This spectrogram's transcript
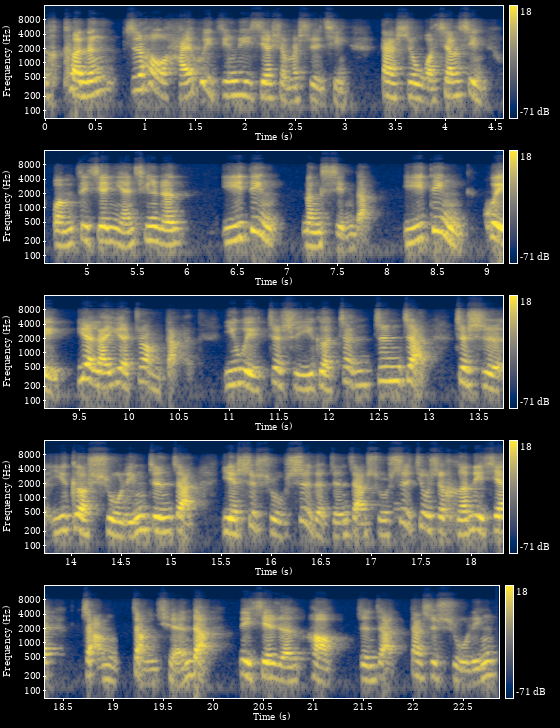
可能之后还会经历些什么事情，但是我相信我们这些年轻人一定能行的，一定会越来越壮大，因为这是一个真征战，这是一个属灵征战，也是属世的征战。属世就是和那些掌掌权的那些人哈。征战，但是属灵，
